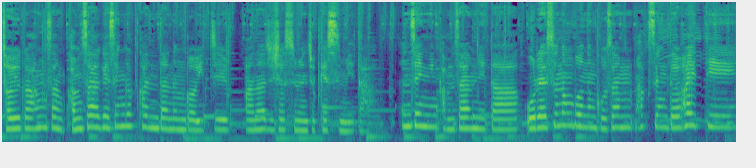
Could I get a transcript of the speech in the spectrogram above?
저희가 항상 감사하게 생각한다는 거 잊지 않아 주셨으면 좋겠습니다. 선생님 감사합니다. 올해 수능 보는 고3 학생들 화이팅!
